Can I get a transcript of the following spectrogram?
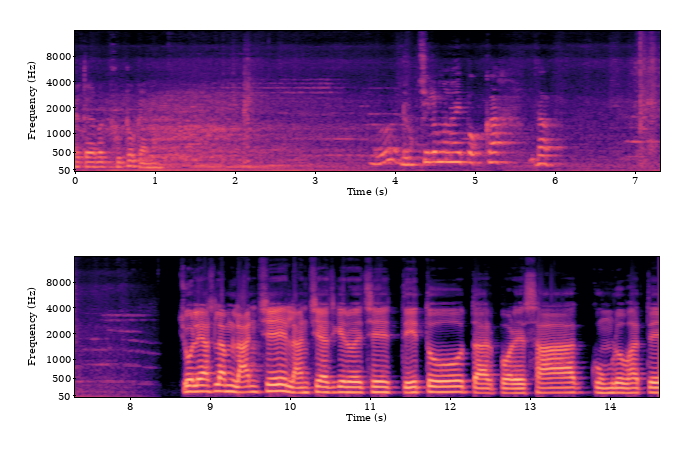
এটা আবার ফুটো কেন? ও ঢুকছিল মনে হয় পক্কা। দাও। চলে আসলাম লাঞ্চে। লাঞ্চে আজকে রয়েছে তেতো তারপরে শাক কুমড়ো ভাতে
